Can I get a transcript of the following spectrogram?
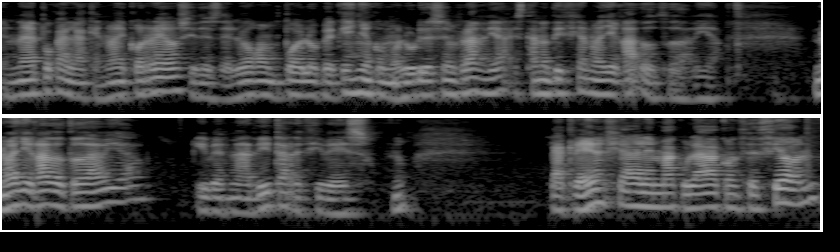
en una época en la que no hay correos y desde luego a un pueblo pequeño como Lourdes en Francia, esta noticia no ha llegado todavía. No ha llegado todavía y Bernardita recibe eso. ¿no? La creencia de la Inmaculada Concepción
